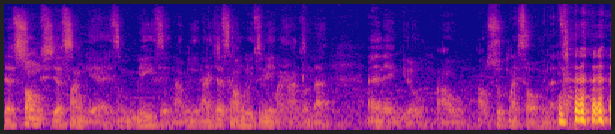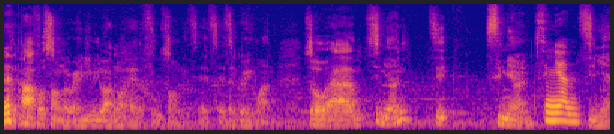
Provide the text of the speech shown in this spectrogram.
the songs she just sang here is amazing. I mean, I just can't wait to lay my hands on that. And then, you know, I'll, I'll soak myself in that song. it's a powerful song already, even though I've not heard the full song. It's, it's, it's a great one. So, um, Simiane, Si- Simiane, Simiane. Simiane.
